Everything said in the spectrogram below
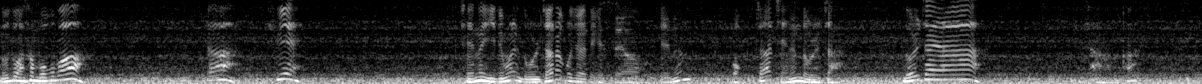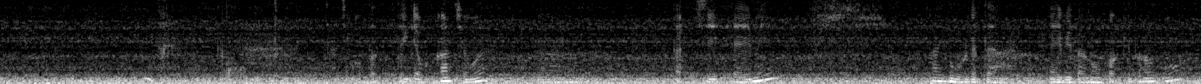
너도 와서 먹어봐. 야 뒤에. 쟤는 이름을 놀자라고 줘야 되겠어요. 얘는 먹자 쟤는 놀자. 놀자야. 이상한가? 자 조금 더 당겨볼까? 줌을? 음, 딱지 M이? 아 이거 모르겠다. 앱이 닮은 것 같기도 하고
